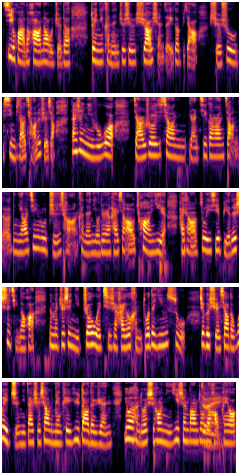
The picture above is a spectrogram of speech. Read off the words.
计划的话，那我觉得对你可能就是需要选择一个比较学术性比较强的学校。但是你如果假如说像冉七刚刚讲的，你要进入职场，可能有的人还想要创业，还想要做一些别的事情的话，那么就是你周围其实还有很多的因素。这个学校的位置，你在学校里面可以遇到的人，因为很多时候你一生当中的好朋友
